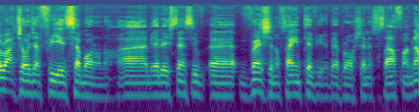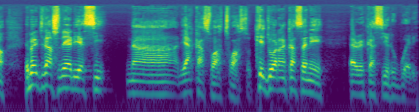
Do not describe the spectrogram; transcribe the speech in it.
Ora Georgia free in seven on. Um, yeah, the extensive uh, version of that interview in the Bebra Ocean and South Farm. Now, imagine bet you national see na deɛ so atoa so kedwoara ankasa ne ɛreka no buari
